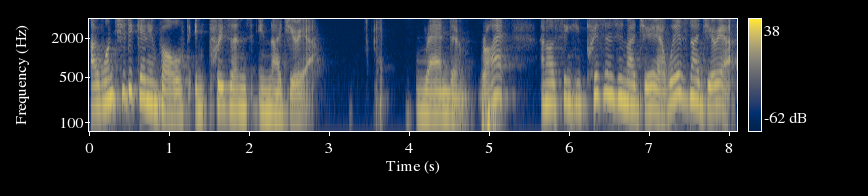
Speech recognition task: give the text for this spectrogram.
I want you to get involved in prisons in Nigeria. Okay. Random, right? And I was thinking, prisons in Nigeria, where's Nigeria?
